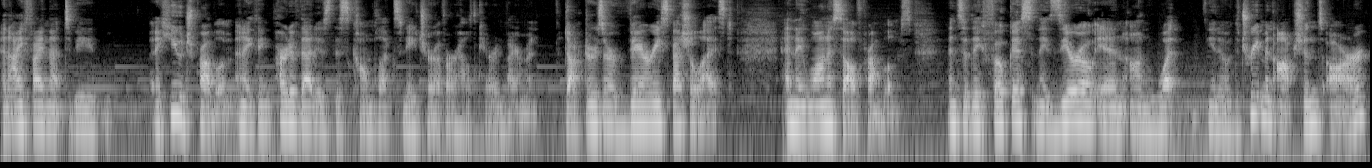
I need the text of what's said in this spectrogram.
And I find that to be a huge problem. And I think part of that is this complex nature of our healthcare environment. Doctors are very specialized and they want to solve problems. And so they focus and they zero in on what, you know, the treatment options are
